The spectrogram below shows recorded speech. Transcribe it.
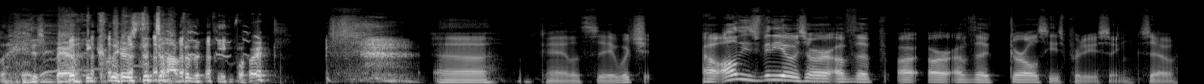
Like, he just barely clears the top of the keyboard. Uh, okay, let's see which. Oh, all these videos are of the are, are of the girls he's producing. So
